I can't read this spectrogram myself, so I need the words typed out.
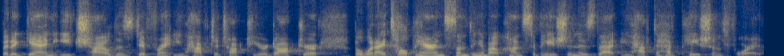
But again, each child is different. You have have to talk to your doctor. But what I tell parents, something about constipation is that you have to have patience for it.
